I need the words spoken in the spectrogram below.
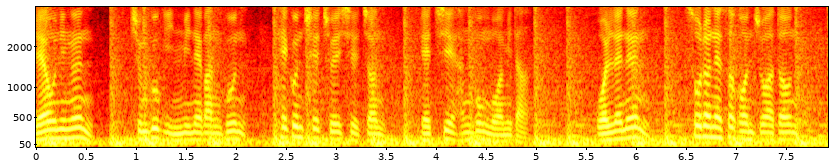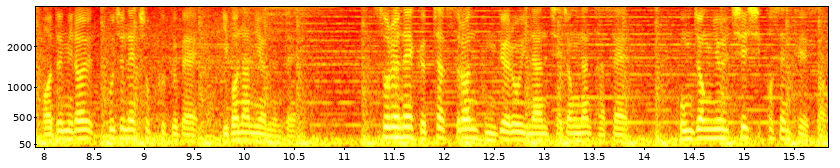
랴오닝은 중국 인민의 반군 해군 최초의 실전 배치 항공모함이다. 원래는 소련에서 건조하던 어드미럴 쿠즈네초프급의 이번함이었는데 소련의 급작스런 붕괴로 인한 재정난 탓에 공정률 70%에서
